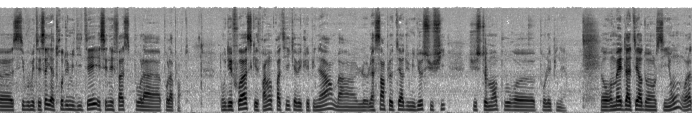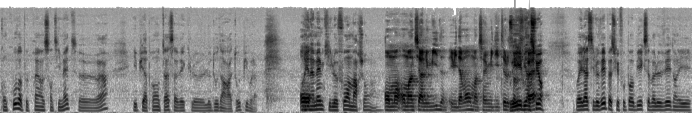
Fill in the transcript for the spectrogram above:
euh, si vous mettez ça, il y a trop d'humidité et c'est néfaste pour la, plante. Donc des fois, ce qui est vraiment pratique avec l'épinard, ben, la simple terre du milieu suffit justement pour, pour l'épinard. Alors on met de la terre dans le sillon, voilà, qu'on couvre à peu près un centimètre. Et puis après, on tasse avec le, dos d'un râteau, et puis voilà. Il y en a même qui le font en marchant. Hein. On, maintient l'humide, évidemment, on maintient l'humidité, le sol Oui, bien sûr. Ouais, là, c'est levé parce qu'il ne faut pas oublier que ça va lever dans les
